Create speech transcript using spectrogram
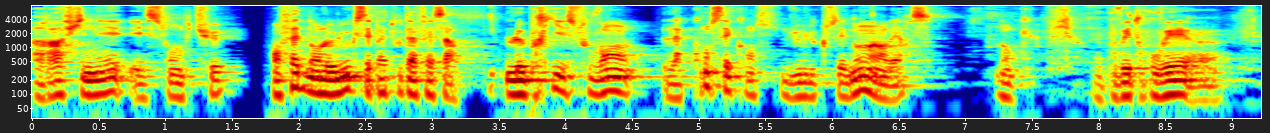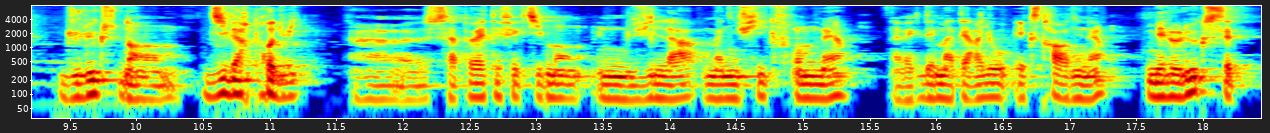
raffiné et somptueux. En fait, dans le luxe, c'est pas tout à fait ça. Le prix est souvent la conséquence du luxe et non l'inverse. Donc, vous pouvez trouver euh, du luxe dans divers produits. Euh, ça peut être effectivement une villa magnifique front de mer avec des matériaux extraordinaires. Mais le luxe, c'est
